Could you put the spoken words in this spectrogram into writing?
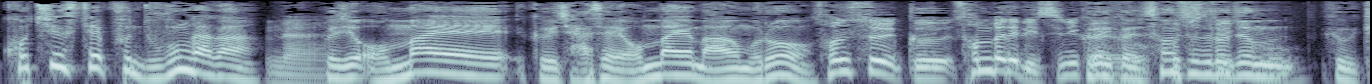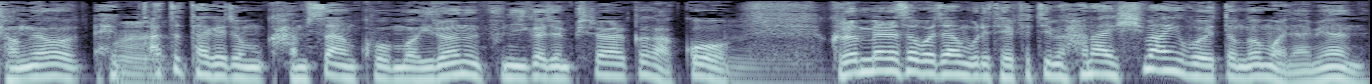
코칭 스태프 누군가가 네. 그 이제 엄마의 그 자세, 엄마의 마음으로 선수 그 선배들이 있으니까 그러니까 선수들을 좀 그 경력을 네. 따뜻하게 좀 감싸 안고 뭐 이런 분위기가 좀 필요할 것 같고 음. 그런 면에서 보자면 우리 대표팀이 하나의 희망이 보였던 건 뭐냐면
